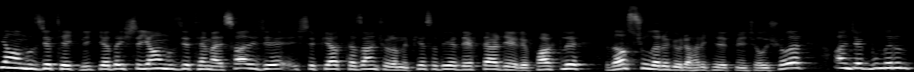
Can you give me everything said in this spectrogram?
Yalnızca teknik ya da işte yalnızca temel sadece işte fiyat kazanç oranı, piyasa değeri, defter değeri farklı rasyolara göre hareket etmeye çalışıyorlar. Ancak bunların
